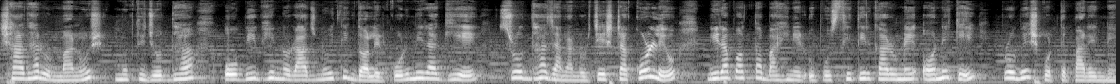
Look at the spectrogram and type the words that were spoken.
সাধারণ মানুষ, মুক্তিযোদ্ধা ও বিভিন্ন রাজনৈতিক দলের কর্মীরা গিয়ে শ্রদ্ধা জানানোর চেষ্টা করলেও নিরাপত্তা বাহিনীর উপস্থিতির কারণে অনেকেই প্রবেশ করতে পারেননি।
